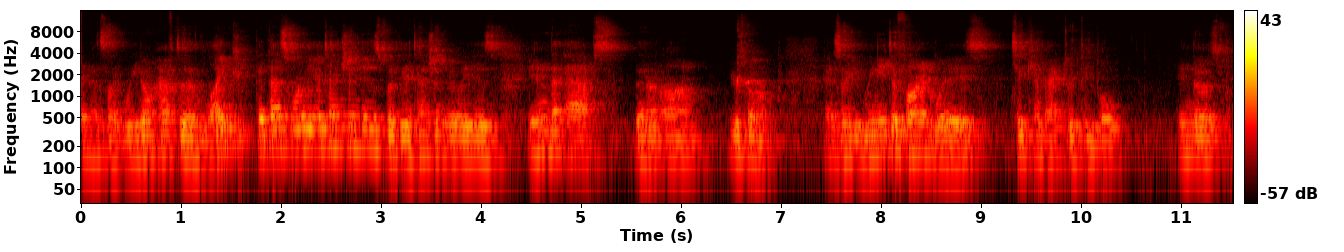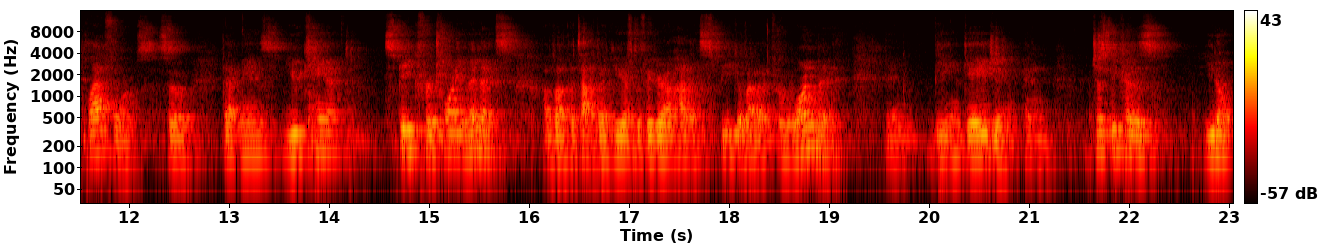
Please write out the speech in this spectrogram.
And it's like we don't have to like that that's where the attention is, but the attention really is in the apps that are on your phone. And so we need to find ways to connect with people in those platforms. So that means you can't speak for 20 minutes about the topic. You have to figure out how to speak about it for one minute and be engaging. And just because you don't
